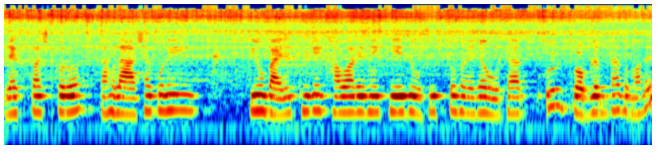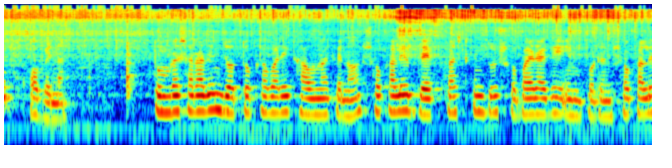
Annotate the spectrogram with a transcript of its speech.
ব্রেকফাস্ট করো, তাহলে আশা করি কেউ বাইরে থেকে খাবার এনে খেয়ে যে অসুস্থ হয়ে যায় ওটার ওই প্রবলেমটা তোমাদের হবে না। তোমরা সারাদিন যত খাবারই খাও না কেন, সকালে ব্রেকফাস্ট কিন্তু সবার আগে ইম্পর্টেন্ট সকালে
